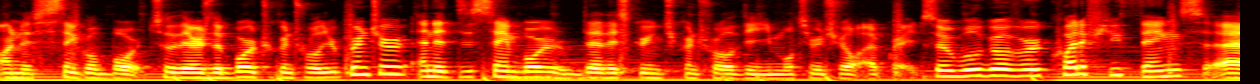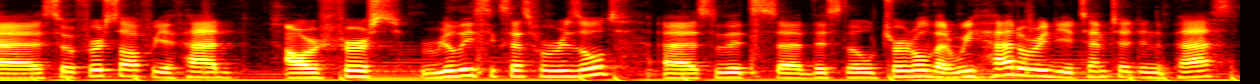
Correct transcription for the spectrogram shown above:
on a single board. So there's a board to control your printer and it's the same board that is going to control the multi-material upgrade. So we'll go over quite a few things. Uh, so first off we have had our first really successful result. Uh, so it's uh, this little turtle that we had already attempted in the past.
